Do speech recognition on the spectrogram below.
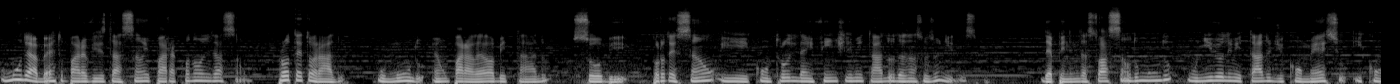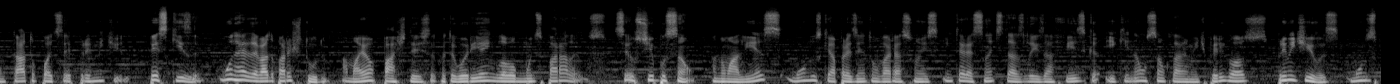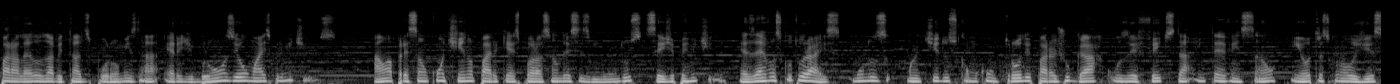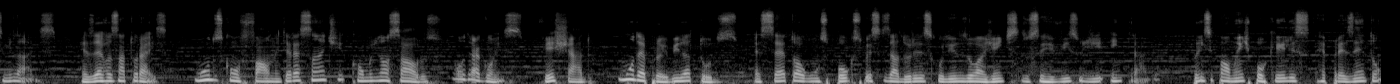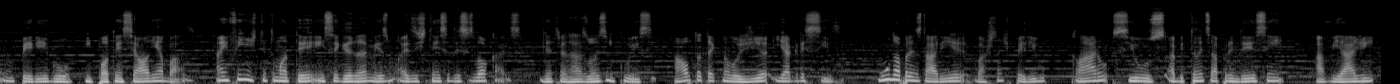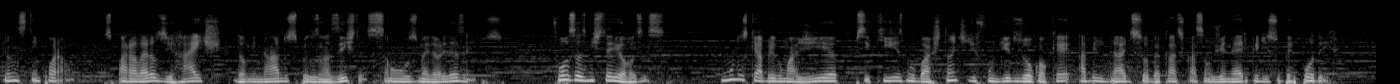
O mundo é aberto para visitação e para colonização. Protetorado. O mundo é um paralelo habitado sob proteção e controle da Infinity limitado das Nações Unidas. Dependendo da situação do mundo, um nível limitado de comércio e contato pode ser permitido. Pesquisa. Mundo reservado para estudo. A maior parte desta categoria engloba mundos paralelos. Seus tipos são anomalias, mundos que apresentam variações interessantes das leis da física e que não são claramente perigosos. Primitivas. Mundos paralelos habitados por homens da Era de Bronze ou mais primitivos há uma pressão contínua para que a exploração desses mundos seja permitida. Reservas culturais, mundos mantidos como controle para julgar os efeitos da intervenção em outras cronologias similares. Reservas naturais, mundos com fauna interessante, como dinossauros ou dragões. Fechado. O mundo é proibido a todos, exceto alguns poucos pesquisadores escolhidos ou agentes do serviço de entrada principalmente porque eles representam um perigo em potencial à linha base. A Infinity tenta manter em segredo até mesmo a existência desses locais. Dentre as razões incluem-se alta tecnologia e agressivo. O mundo apresentaria bastante perigo, claro, se os habitantes aprendessem a viagem transtemporal. Os paralelos de Reich, dominados pelos nazistas, são os melhores exemplos. Forças misteriosas. Mundos que abrigam magia, psiquismo bastante difundidos ou qualquer habilidade sob a classificação genérica de superpoder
